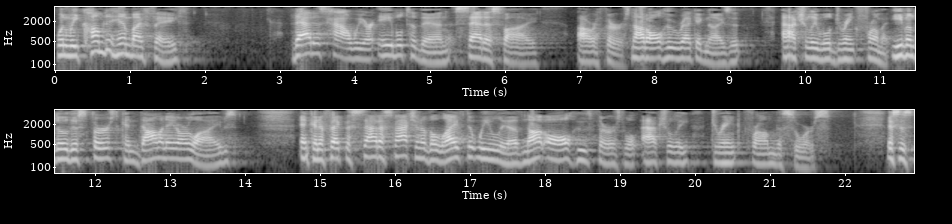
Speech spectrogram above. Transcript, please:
When we come to him by faith, that is how we are able to then satisfy our thirst. Not all who recognize it actually will drink from it. Even though this thirst can dominate our lives and can affect the satisfaction of the life that we live, not all who thirst will actually drink from the source. This is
